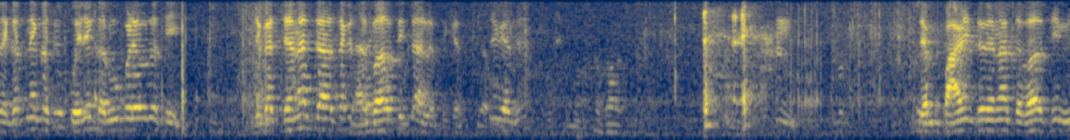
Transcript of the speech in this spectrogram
જગત ને કશું કોઈને કરવું પડે એવું નથી. જગત છે ને સ્વભાવથી ચાલે? જેમ પાણી છે તેના સ્વભાવથી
